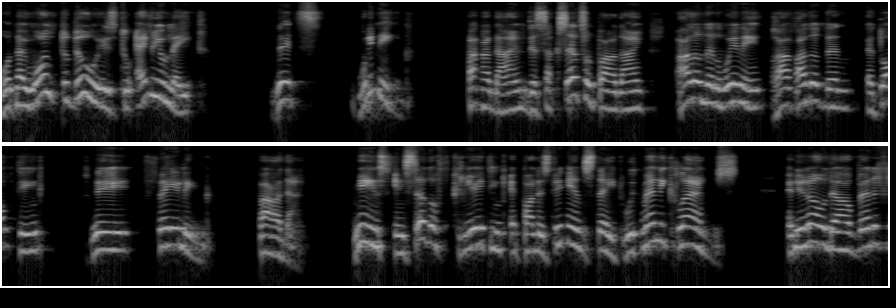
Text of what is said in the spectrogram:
what I want to do is to emulate this winning paradigm, the successful paradigm, rather than winning, rather than adopting the failing paradigm. Means instead of creating a Palestinian state with many clans, and you know, they are very,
